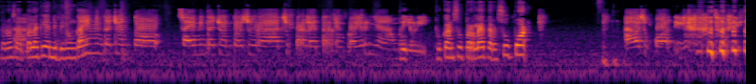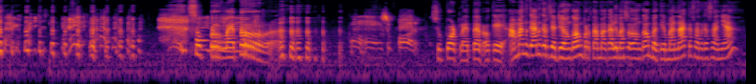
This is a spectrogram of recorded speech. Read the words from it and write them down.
Terus apa lagi yang dibingungkan? Saya minta contoh, saya minta contoh surat super letter employernya, Mbak Bu- Yuli. Bukan super letter, support. Ah, support, iya. sorry, sorry. Super letter. Support. Support letter. Oke, aman kan kerja di Hongkong? Pertama kali masuk Hongkong bagaimana kesan-kesannya?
